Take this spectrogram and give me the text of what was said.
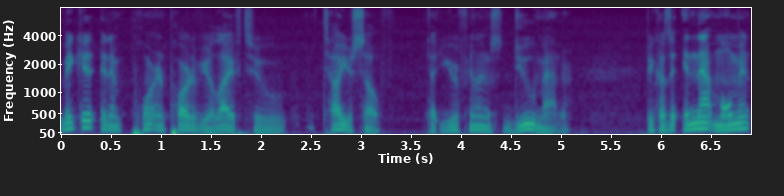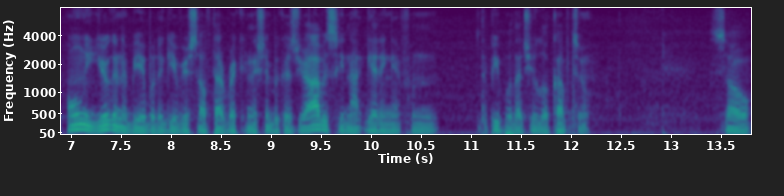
make it an important part of your life to tell yourself that your feelings do matter. Because in that moment, only you're going to be able to give yourself that recognition because you're obviously not getting it from the people that you look up to. So,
